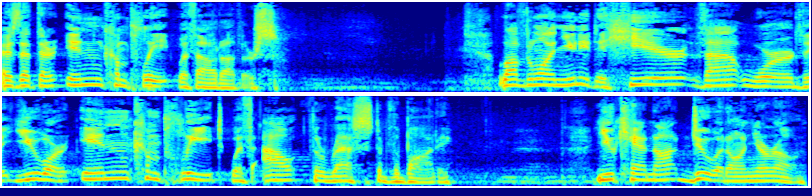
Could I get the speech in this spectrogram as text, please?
is that they're incomplete without others. Loved one, you need to hear that word that you are incomplete without the rest of the body. You cannot do it on your own.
